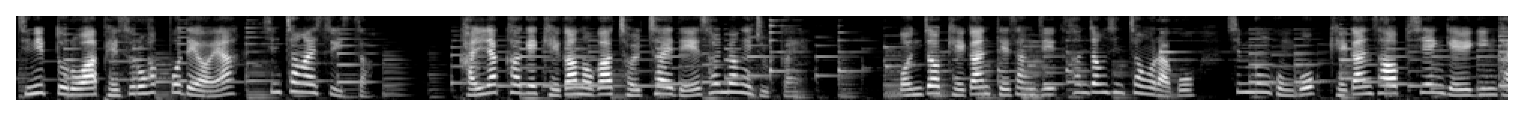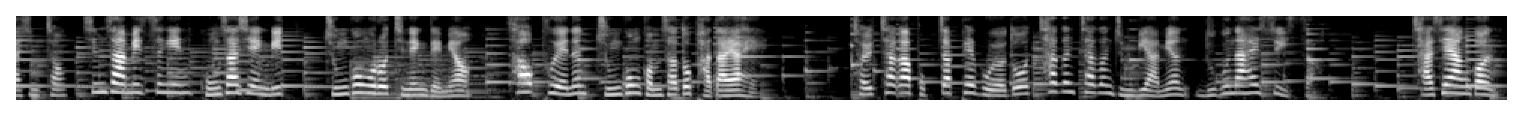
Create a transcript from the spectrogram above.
진입도로와 배수로 확보되어야 신청할 수 있어. 간략하게 개간허가 절차에 대해 설명해 줄까 해. 먼저 개간 대상지 선정 신청을 하고 신문 공고 개간 사업 시행 계획인 가신청 심사 및 승인 공사 시행 및 준공으로 진행되며 사업 후에는 준공 검사도 받아야 해. 절차가 복잡해 보여도 차근차근 준비하면 누구나 할 수 있어. 자세한 건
